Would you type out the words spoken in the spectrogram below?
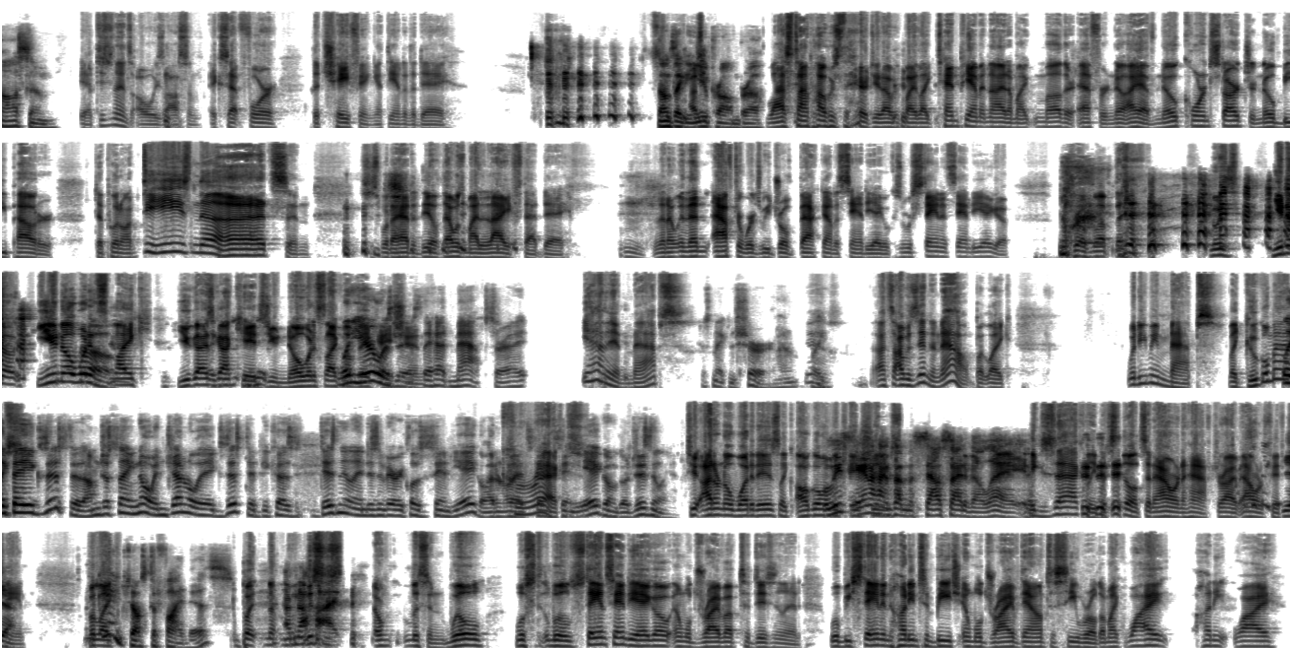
awesome. Yeah, Disneyland's always awesome, except for the chafing at the end of the day. Sounds like a you problem, bro. Last time I was there, dude, I was by like 10 p.m. at night. I'm like, mother effer, no, I have no cornstarch or no bee powder to put on these nuts, and just what I had to deal with. That was my life that day. Mm. And then, I, and then afterwards, we drove back down to San Diego because we are staying in San Diego. Drove up there. It was, you know, you know what it's like. You guys Like, got kids. You know what it's like. what year was this? They had maps, right? Yeah, they had maps. Just making sure. I don't Yeah. like That's I was in and out, but like, what do you mean maps? Like Google Maps? like they existed. I'm just saying no. In general, they existed because Disneyland isn't very close to San Diego. I don't know. I'd stay in Correct. San Diego and go to Disneyland. Dude, I don't know what it is. Like, I'll go At on least vacations. Anaheim's on the south side of LA. exactly, but still, it's an hour and a half drive, hour and Yeah. fifteen. We But like, can't justify this. but no, I'm not. This is, don't listen. We'll we'll st- we'll stay in San Diego and we'll drive up to Disneyland. We'll be staying in Huntington Beach and we'll drive down to SeaWorld. I'm like, why, honey? Why?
